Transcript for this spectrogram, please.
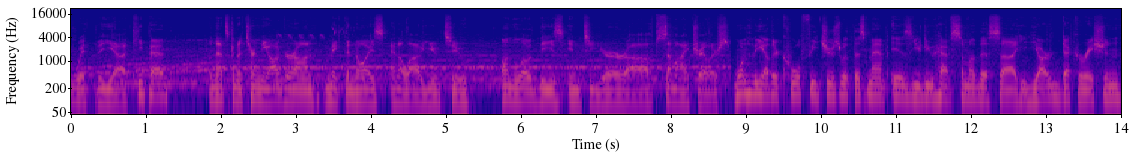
with the uh, keypad and that's going to turn the auger on, make the noise, and allow you to unload these into your uh, semi-trailers. One of the other cool features with this map is you do have some of this uh, yard decoration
